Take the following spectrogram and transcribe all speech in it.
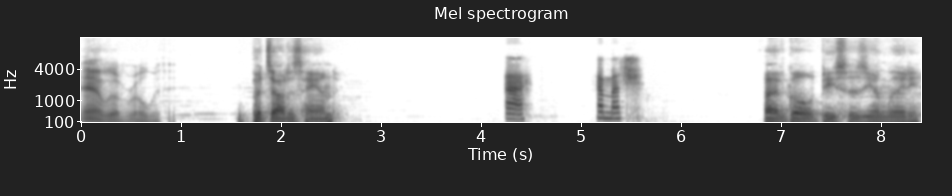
yeah, we'll roll with it. Puts out his hand. Ah, how much? Five gold pieces, young lady.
